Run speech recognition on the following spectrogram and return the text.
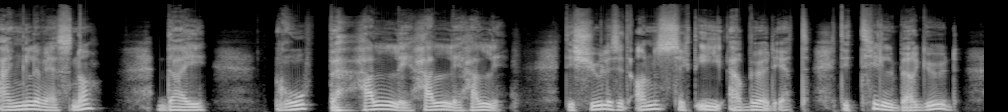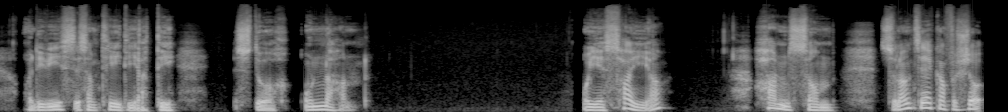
Englevesener, de roper hellig, hellig, hellig de skjuler sitt ansikt i ærbødighet, de tilber Gud, og de viser samtidig at de står under Han. Og Jesaja, han som, så langt jeg kan forstå,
